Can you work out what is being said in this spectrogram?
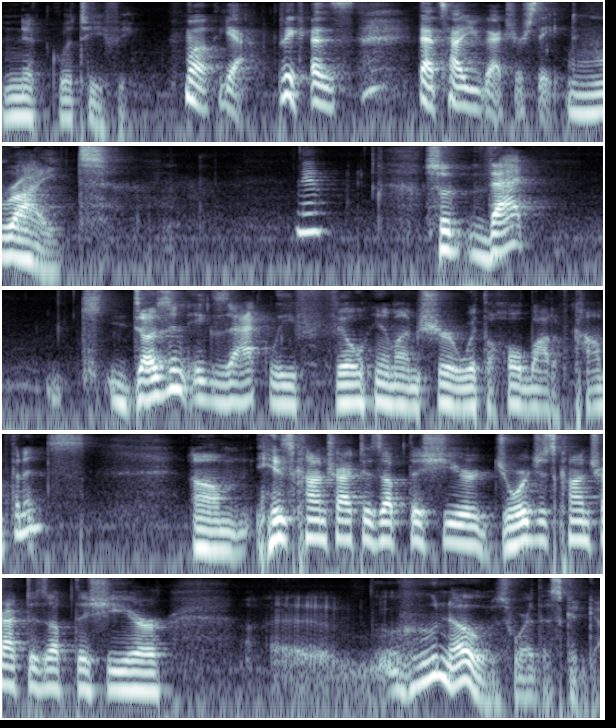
Nick Latifi. Well, yeah, because that's how you got your seat. Right. Yeah. So that doesn't exactly fill him, I'm sure, with a whole lot of confidence. Um, his contract is up this year. George's contract is up this year. Uh, who knows where this could go?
